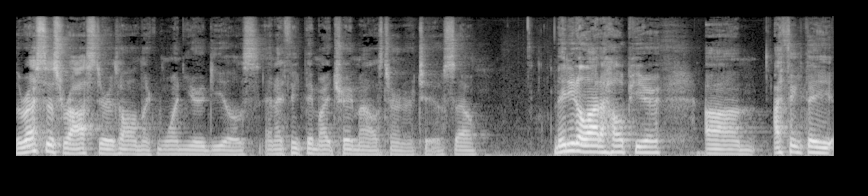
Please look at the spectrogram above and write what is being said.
the rest of this roster is all on like one year deals, and I think they might trade Miles Turner too. So they need a lot of help here. Um, I think they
